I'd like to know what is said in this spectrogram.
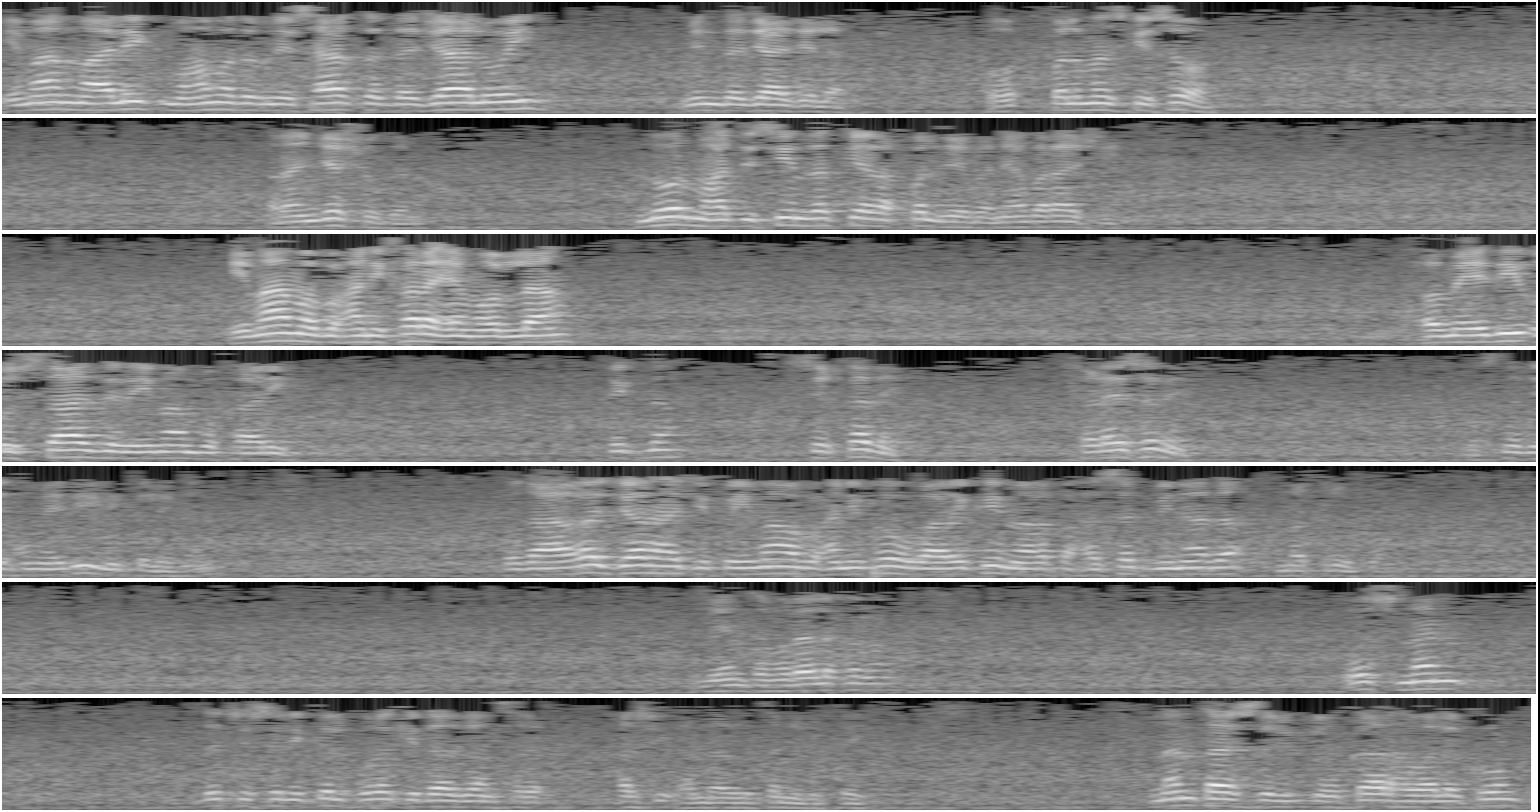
امام مالک محمد ابن اسحاق ته دجال وای من دجاجله او فلمنس کې سو رنجش وکړ نور محدثین رد کې خپل ځای باندې براشي امام ابو حنیفه رحم الله حمیدی استاد د امام بخاری ٹھیک ده ثقه ده سړی سره مسند حمیدی لیکل کېږي خداغه جرح چې په امام ابو حنیفه مبارکي نو په حسد بنا ده مطلوب ده زين تمرا لخوا اوس نن د چې سلیکل پوره کې دا ځان سره هرشي اندازه تن لیکي نن تاسو یو کار حواله کوم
